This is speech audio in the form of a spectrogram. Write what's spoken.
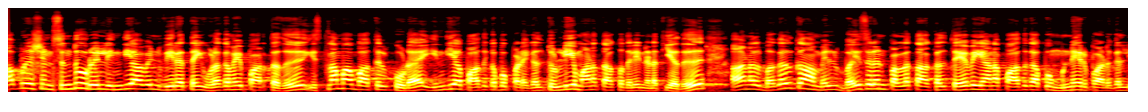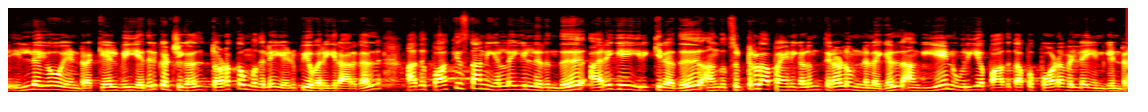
ஆபரேஷன் சிந்தூரில் இந்தியாவின் வீரத்தை உலகமே பார்த்தது. இஸ்லாமாபாத்தில் கூட இந்தியா பாதுகாப்பு படைகள் துல்லியமான தாக்குதலை நடத்தியது. ஆனால் பகல்காமில் பைசரன் பள்ளத்தாக்கள் தேவையான பாதுகாப்பு முன்னேற்பாடுகள் இல்லையோ என்ற கேள்வி எதிர்க்கட்சிகள் தொடக்கம் முதலே எழுப்பி வருகிறார்கள். அது பாகிஸ்தான் எல்லையில் இருந்து அருகே இருக்கிறது. அங்கு சுற்றுலா பயணிகளும் திரளும் நிலையில் அங்கு ஏன் உரிய பாதுகாப்பு போடவில்லை என்கின்ற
